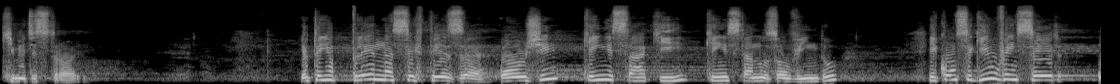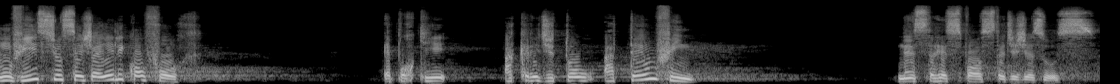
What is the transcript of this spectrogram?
que me destrói. Eu tenho plena certeza hoje, quem está aqui, quem está nos ouvindo, e conseguiu vencer um vício, seja ele qual for, é porque acreditou até o fim nesta resposta de Jesus.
